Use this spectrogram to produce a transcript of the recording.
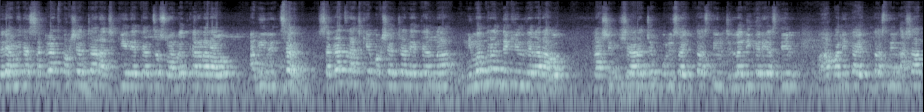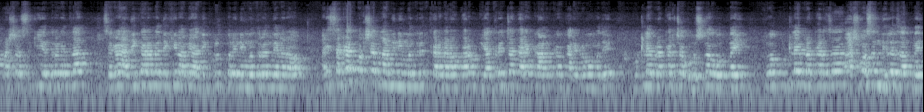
तरी आम्ही त्या सगळ्याच पक्षांच्या राजकीय नेत्यांचं स्वागत करणार आहोत. आम्ही रितसर सगळ्याच राजकीय पक्षांच्या नेत्यांना निमंत्रण देखील देणार आहोत. नाशिक शहराचे पोलीस आयुक्त असतील जिल्हाधिकारी असतील महापालिका आयुक्त असतील अशा प्रशासकीय यंत्रणेतल्या सगळ्या अधिकाऱ्यांना देखील आम्ही अधिकृतपणे निमंत्रण देणार आहोत. आणि सगळ्याच पक्षांना आम्ही निमंत्रित करणार आहोत कारण यात्रेच्या कार्य कार्यक्रमामध्ये कुठल्याही प्रकारच्या घोषणा होत नाही किंवा कुठल्याही प्रकारचं आश्वासन दिलं जात नाही.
